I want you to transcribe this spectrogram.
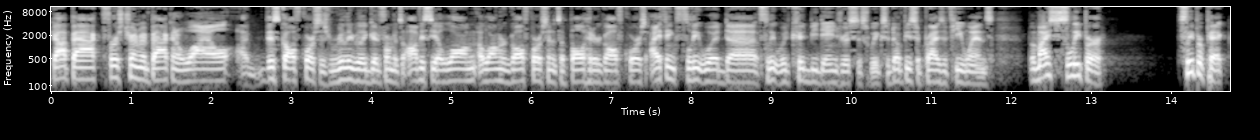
got back, first tournament back in a while. Uh, this golf course is really, really good for him. It's obviously a long, a longer golf course, and it's a ball hitter golf course. I think Fleetwood, uh, Fleetwood could be dangerous this week, so don't be surprised if he wins. But my sleeper, sleeper pick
